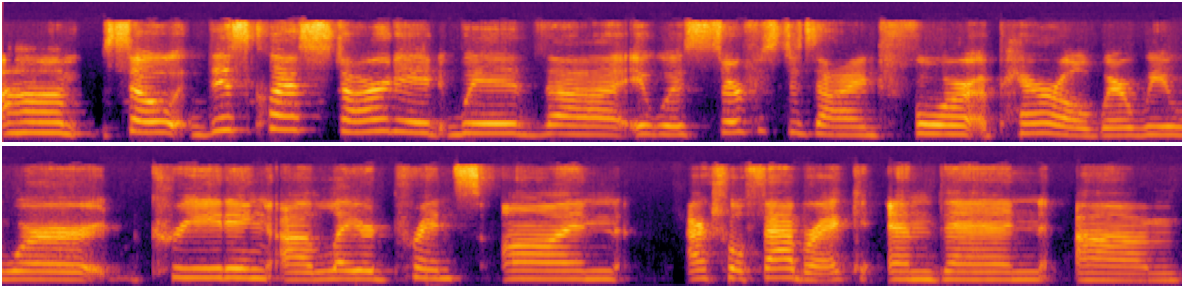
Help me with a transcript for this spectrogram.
Um, so this class started with, uh, it was surface design for apparel where we were creating uh, layered prints on actual fabric. And then um,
